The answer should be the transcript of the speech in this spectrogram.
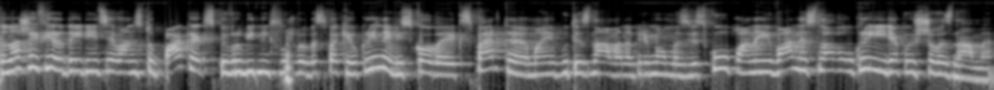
До нашого ефіру доєднується Іван Ступак, як співробітник Служби безпеки України, військовий експерт. е, Має бути з нами на прямому зв'язку. Пане Іване, слава Україні! Дякую, що ви з нами.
